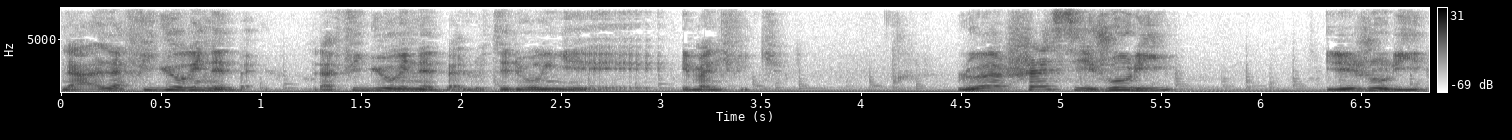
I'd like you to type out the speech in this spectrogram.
La, figurine est belle. La figurine est belle. Le tailoring est, magnifique. Le HS est joli. Il est joli.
